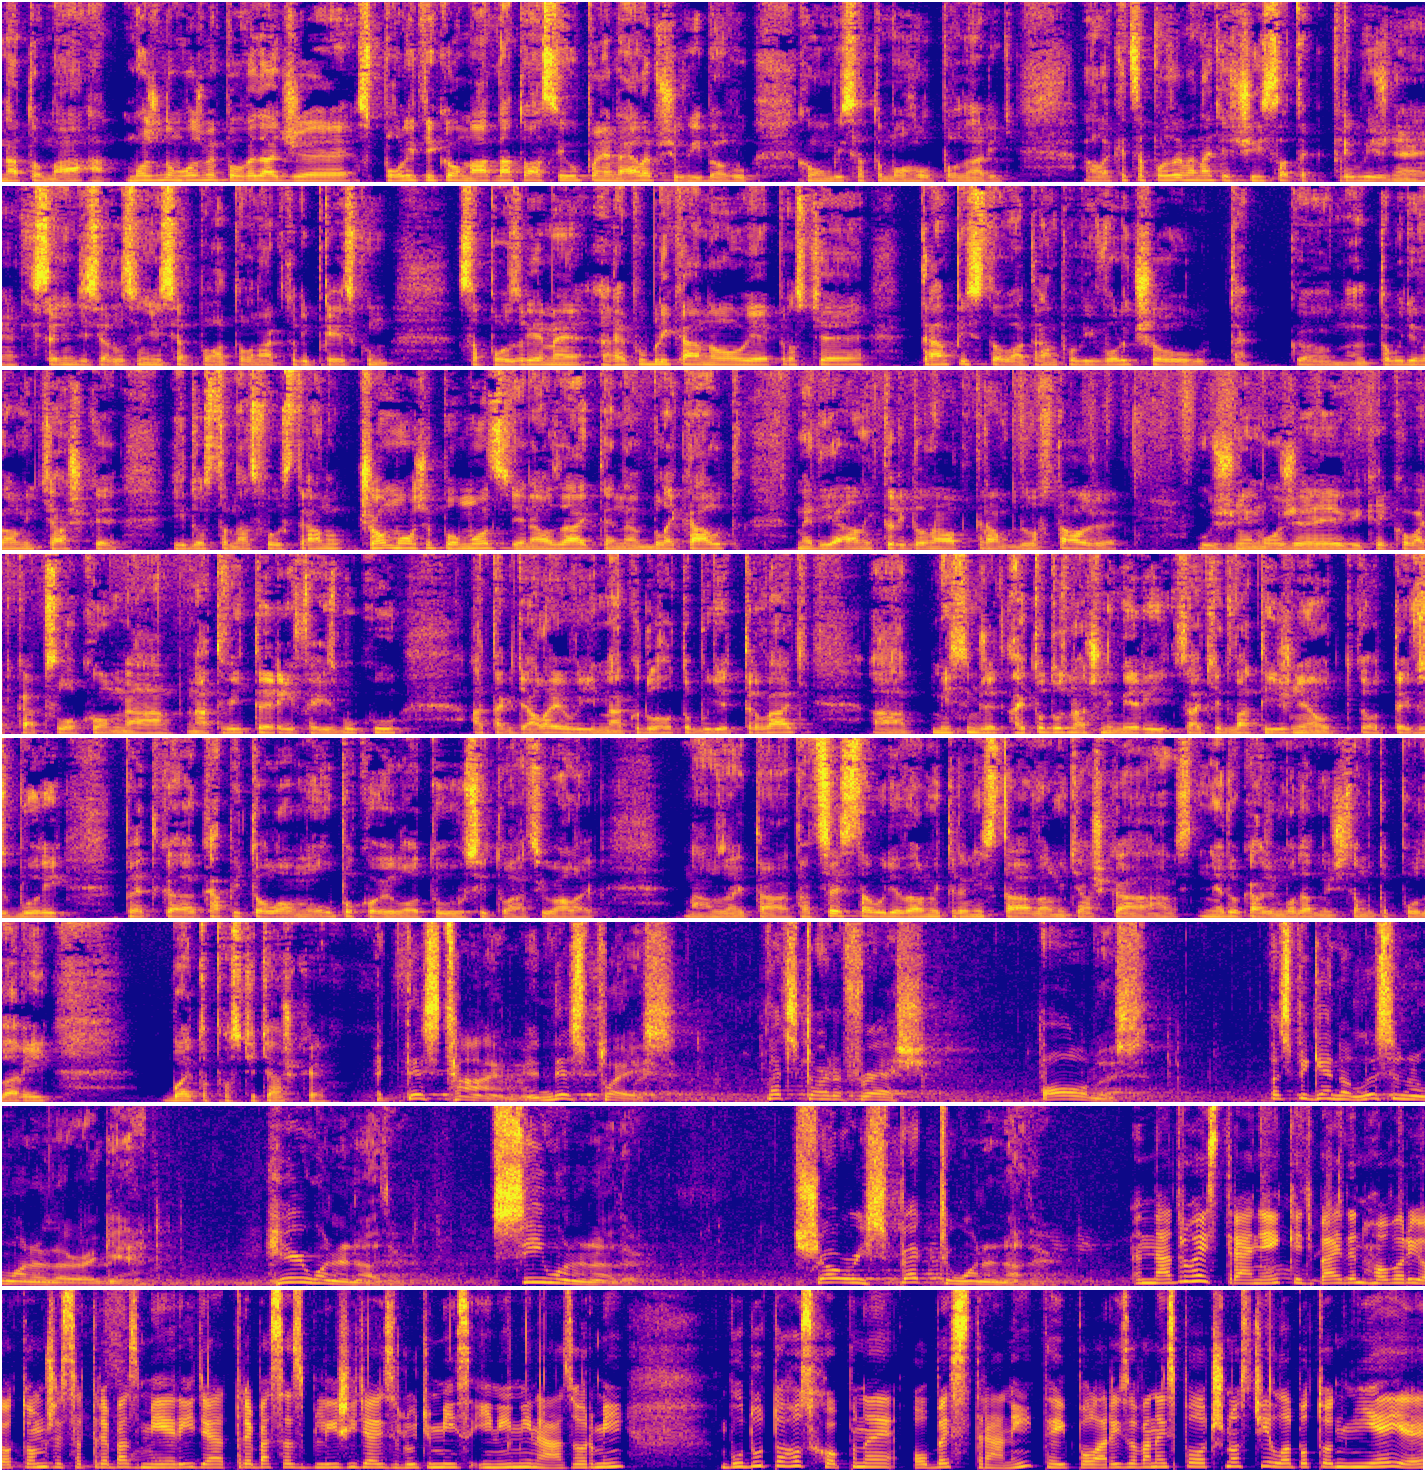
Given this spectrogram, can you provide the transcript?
na to má a možno môžeme povedať, že s politikou má na to asi úplne najlepšiu výbavu, komu by sa to mohlo podariť. Ale keď sa pozrieme na tie čísla, tak približne 70-80 podľa toho, na ktorý prieskum sa pozrieme, republikánov je proste trumpistov a Trumpových voličov, tak um, to bude veľmi ťažké ich dostať na svoju stranu. Čo môže pomôcť je naozaj ten blackout mediálny, ktorý Donald Trump dostal, že už nemôže vykrikovať kapslokom na, na Twitteri, Facebooku a tak ďalej. Uvidíme, ako dlho to bude trvať. A myslím, že aj to do značnej miery za tie dva týždne od, od tej vzbury pred kapitolom upokojilo tú situáciu, ale naozaj tá, tá cesta bude veľmi trnistá, veľmi ťažká a nedokážem odhadnúť, či sa mu to podarí. Bude to proste ťažké. At this time, in this place, let's start afresh. All of us. Let's begin to listen to one another again. Hear one another. See one another. Show respect to one another. Na druhej strane, keď Biden hovorí o tom, že sa treba zmieriť a treba sa zblížiť aj s ľuďmi s inými názormi, budú toho schopné obe strany tej polarizovanej spoločnosti, lebo to nie je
